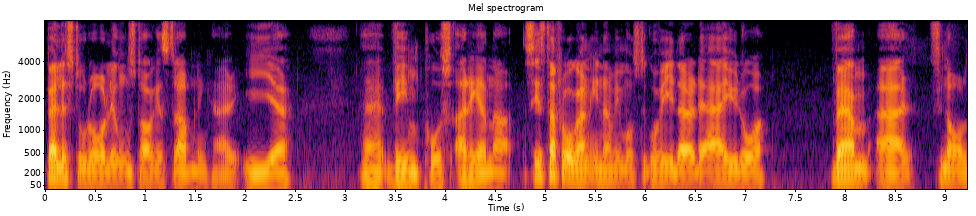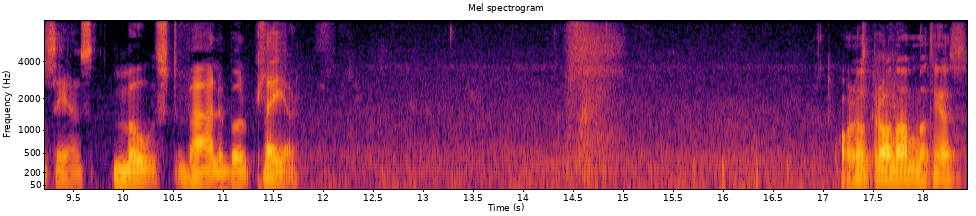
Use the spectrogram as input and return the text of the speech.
väldigt stor roll i onsdagens drabbning här i eh, eh, Vimpos arena. Sista frågan innan vi måste gå vidare, det är ju då vem är finalseriens most valuable player? Har du något bra namn Mattias?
